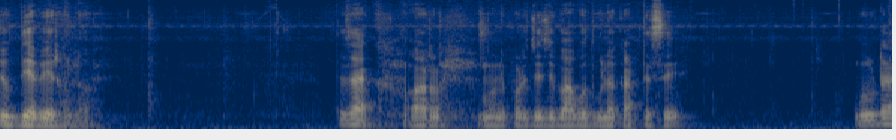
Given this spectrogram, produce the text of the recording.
চোখ দিয়ে বের হলো। তো যাক ওর মনে পড়ে যে যে বাবদগুলো কাটতেছে। গরুটা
